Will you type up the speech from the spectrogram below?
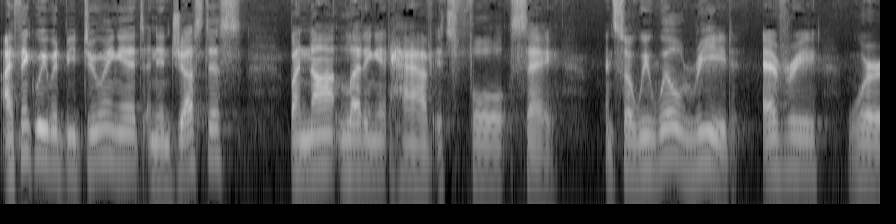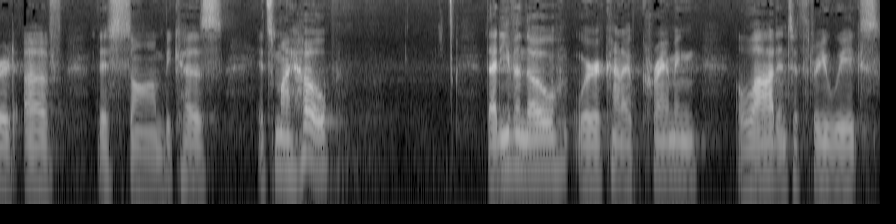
I think we would be doing it an injustice by not letting it have its full say. And so we will read every word of this psalm because it's my hope that even though we're kind of cramming a lot into three weeks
